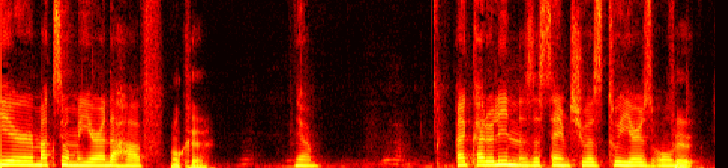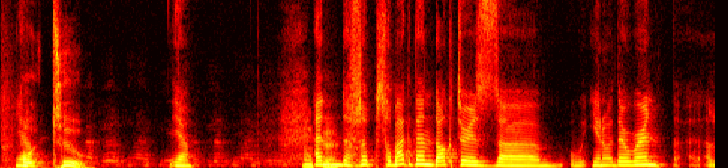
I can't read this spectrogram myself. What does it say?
year, maximum a year and a half. Okay. Yeah. And Caroline is the same. She was two years old. Fair. Yeah. Oh, two. Yeah. Okay. And so, so back then, doctors, w- you know, there weren't, uh,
